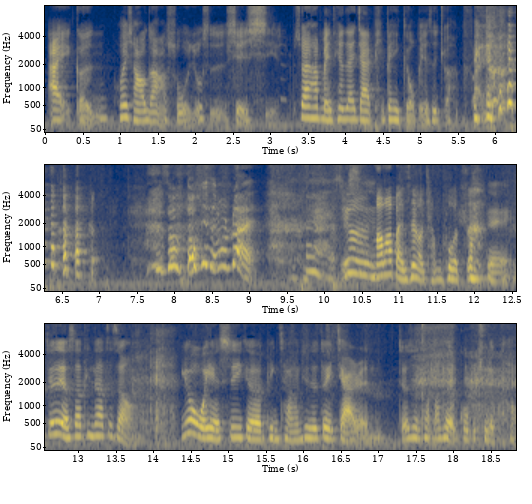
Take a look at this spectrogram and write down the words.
爱，跟会想要跟他说就是谢谢。虽然他每天在家里匹配给我们，也是觉得很烦。说东西怎么乱？哎，因为妈妈本身有强迫症。对，就是有时候听到这种，因为我也是一个平常就是对家人就是常常会有过不去的坎，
